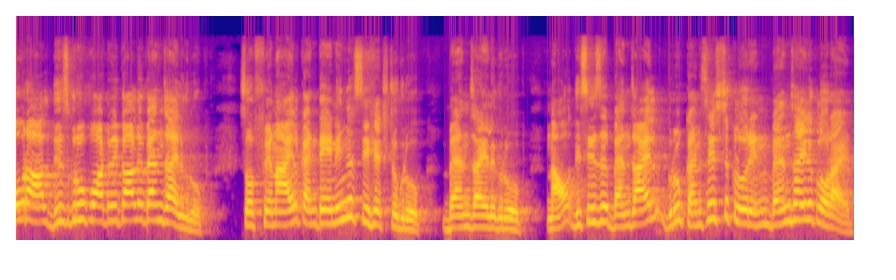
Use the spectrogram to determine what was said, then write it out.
overall this group what we call a benzyl group. So phenyl containing ch2 group benzyl group. Now this is a benzyl group consists chlorine benzyl chloride.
